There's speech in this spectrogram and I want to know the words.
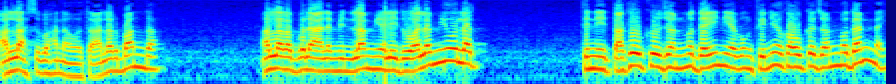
আল্লাহ সুবাহ আল্লাহর বান্দা। আল্লাহ রাবুল্লাহ আলমিন লামিয়ালিদ আলমিউলাদ তিনি তাকেও কেউ জন্ম দেয়নি এবং তিনিও কাউকে জন্ম দেন নাই।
